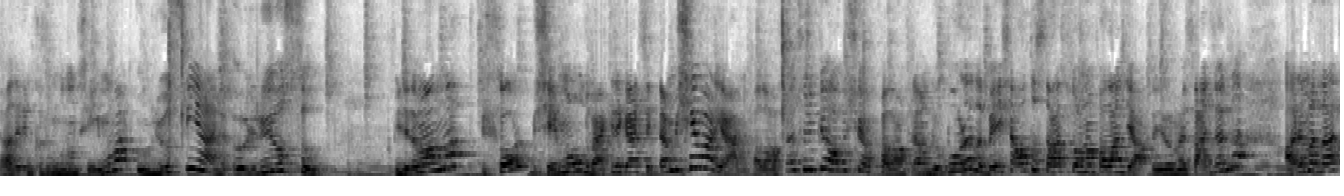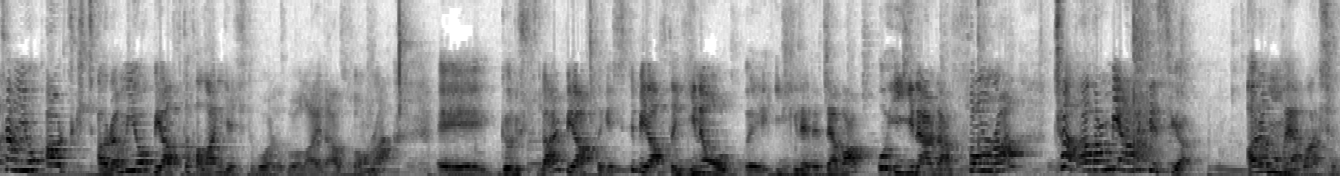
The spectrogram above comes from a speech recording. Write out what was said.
Ya dedim kızım bunun şeyi mi var? Ölüyorsun yani ölüyorsun. Bir dedim anlat, bir sor, bir şey mi oldu? Belki de gerçekten bir şey var yani falan filan. Çocuk ya bir şey yok falan filan diyor. Bu arada 5-6 saat sonra falan cevap veriyor mesajlarına. Arama zaten yok artık hiç aramıyor. Bir hafta falan geçti bu arada bu olaydan sonra. Ee, görüştüler. Bir hafta geçti. Bir hafta yine o e, ilgilere devam. O ilgilerden sonra çat adam bir anda kesiyor. Aramamaya başladı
